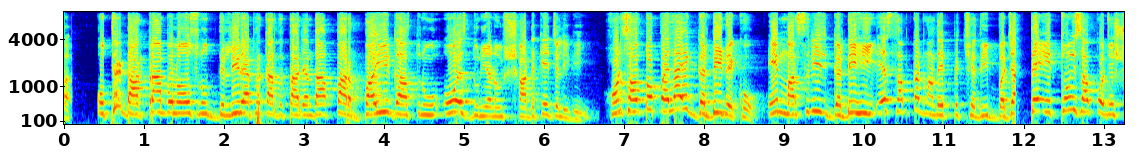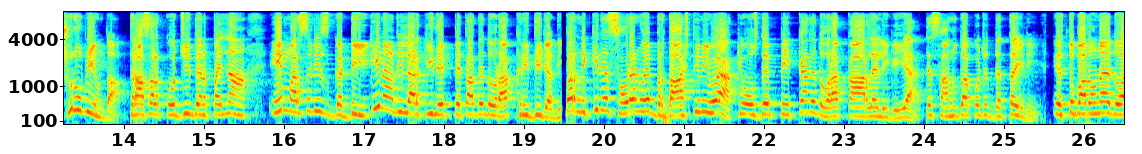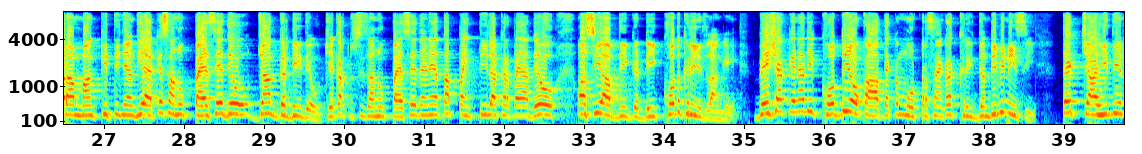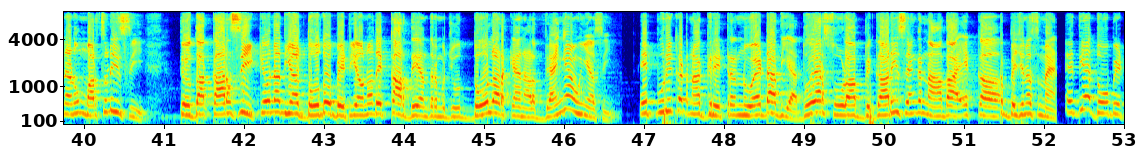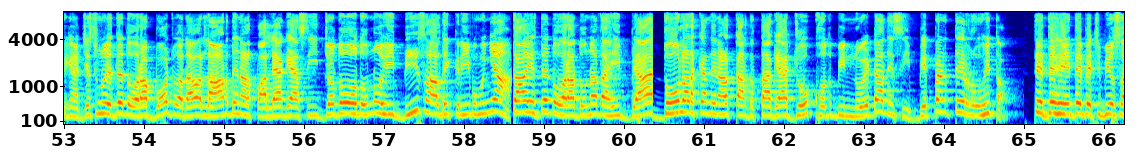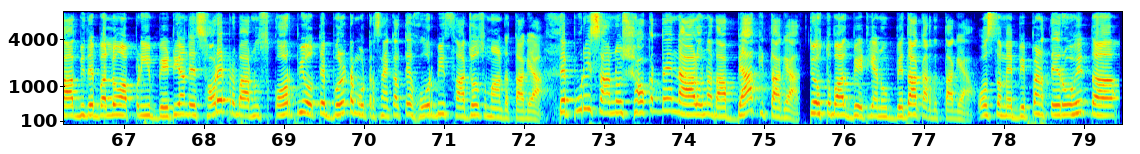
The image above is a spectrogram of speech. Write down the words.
ਉੱਥੇ ਡਾਕਟਰਾਂ ਵੱਲੋਂ ਉਸ ਨੂੰ ਦਿੱਲੀ ਰੈਫਰ ਕਰ ਦਿੱਤਾ ਜਾਂਦਾ, ਪਰ 22 ਅਗਸਤ ਨੂੰ ਉਹ ਇਸ ਦੁਨੀਆ ਨੂੰ ਛੱਡ ਕੇ ਚਲੀ ਗਈ। ਹੁਣ ਸਭ ਤੋਂ ਪਹਿਲਾਂ ਇਹ ਗੱਡੀ ਦੇਖੋ। ਇਹ ਮਰਸੀਡੀਜ਼ ਗੱਡੀ ਹੀ, ਇਹ ਸਭ ਘਟਨਾ ਦੇ ਪਿੱਛੇ ਦੀ ਵਜ੍ਹਾ ਇੱਥੋਂ ਹੀ ਸਭ ਕੁਝ ਸ਼ੁਰੂ ਵੀ ਹੁੰਦਾ। ਦਰਅਸਲ ਕੁਝ ਹੀ ਦਿਨ ਪਹਿਲਾਂ ਇਹ ਮਰਸੀਡੀਜ਼ ਗੱਡੀ ਕੀ ਦੀ ਲੜਕੀ ਦੇ ਪਿਤਾ ਦੇ ਦੁਆਰਾ ਖਰੀਦੀ ਜਾਂਦੀ। ਪਰ ਨਿੱਕੀ ਦੇ ਸਹੁਰਿਆਂ ਨੂੰ ਇਹ ਬਰਦਾਸ਼ਤ ਹੀ ਨਹੀਂ ਹੋਇਆ ਕਿ ਉਸ ਦੇ ਪੇਕਿਆਂ ਦੇ ਦੁਆਰਾ ਕਾਰ ਲੈ ਲਈ ਗਈ ਹੈ ਤੇ ਸਾਨੂੰ ਤਾਂ ਕੁਝ ਦਿੱਤਾ ਹੀ ਨਹੀਂ। ਇਸ ਤੋਂ ਬਾਅਦ ਉਹਨਾਂ ਦੇ ਦੁਆਰਾ ਮੰਗ ਕੀਤੀ ਜਾਂਦੀ ਹੈ ਕਿ ਸਾਨੂੰ ਪੈਸੇ ਦਿਓ ਜਾਂ ਗੱਡੀ ਦਿਓ। ਜੇਕਰ ਤੁਸੀਂ ਸਾਨੂੰ ਪੈਸੇ ਦੇਣੇ ਆ ਤਾਂ 35 ਲੱਖ ਰੁਪਇਆ ਦਿਓ, ਅਸੀਂ ਆਪਦੀ ਗੱਡੀ ਖੁਦ ਖਰੀਦ ਲਾਂਗੇ। ਬੇਸ਼ੱਕ ਇਹਨਾਂ ਦੀ ਖੁਦ ਦੀ ਔਕਾਤ ਇੱਕ ਮੋਟਰਸਾਈਕਲ ਖਰੀਦਣ ਦੀ ਵੀ ਨਹੀਂ ਸੀ। ਤੇ ਚਾਹੀਦੀ ਇਹਨਾਂ ਨੂੰ ਮਰਸੀਡੀਜ਼ ਸੀ। ਤੇ ਉਹਦਾ ਕਾਰਨ ਸੀ ਕਿ ਉਹਨਾਂ ਦੀਆਂ ਦੋ ਦੋ ਬੇਟੀਆਂ ਉਹਨਾਂ ਦੇ ਘਰ ਦੇ ਅੰਦਰ ਮੌਜੂਦ ਦੋ ਲੜਕਿਆਂ ਨਾਲ ਵਿਆਹੀਆਂ ਹੋਈਆਂ ਸੀ। ਇਹ ਪੂਰੀ ਘਟਨਾ ਗ੍ਰੇਟਰ ਨੋਇਡਾ ਦੀ ਹੈ 2016 ਬਿਗਾਰੀ ਸਿੰਘ ਨਾਂ ਦਾ ਇੱਕ ਬਿਜ਼ਨਸਮੈਨ। ਇਹਦੀਆਂ ਦੋ ਬੇਟੀਆਂ, ਜਿਸ ਨੂੰ ਇਸ ਦੇ ਦੁਆਰਾ ਬਹੁਤ ਜ਼ਿਆਦਾ ਲਾੜ ਦੇ ਨਾਲ ਪਾਲਿਆ ਗਿਆ ਸੀ। ਜਦੋਂ ਉਹ ਦੋਨੋਂ ਹੀ 20 ਸਾਲ ਦੇ ਕਰੀਬ ਹੋਈਆਂ, ਤਾਂ ਇਸ ਦੇ ਦੁਆਰਾ ਦੋਨਾਂ ਦਾ ਹੀ ਵਿਆਹ ਦੋ ਲੜਕਿਆਂ ਦੇ ਨਾਲ ਕਰ ਦਿੱਤਾ ਗਿਆ, ਜੋ ਖੁਦ ਵੀ ਨੋਇਡਾ ਦੇ ਸੀ ਵਿਪਨ ਤੇ ਰੋਹਿਤ। ਤੇ ਦਹੇਜ ਦੇ ਵਿੱਚ ਵੀ ਉਸ ਆਦਮੀ ਦੇ ਵੱਲੋਂ ਆਪਣੀਆਂ ਬੇਟੀਆਂ ਦੇ ਸਹੁਰੇ ਪਰਿਵਾਰ ਨੂੰ ਸਕੋਰਪੀਓ ਤੇ ਬੁਲਟ ਮੋਟਰਸਾਈਕਲ ਤੇ ਹੋਰ ਵੀ ਸਾਜੋ ਸਮਾਨ ਦਿੱਤਾ ਗਿਆ ਤੇ ਪੂਰੀ ਸਾਨੂੰ ਸ਼ੌਕਤ ਦੇ ਨਾਲ ਉਹਨਾਂ ਦਾ ਵਿਆਹ ਕੀਤਾ ਗਿਆ ਤੇ ਉਸ ਤੋਂ ਬਾਅਦ ਬੇਟੀਆਂ ਨੂੰ ਵਿਦਾ ਕਰ ਦਿੱਤਾ ਗਿਆ। ਉਸ ਸਮੇਂ ਵਿਪਨ ਤੇ ਰੋਹਿਤ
